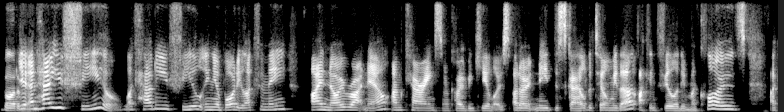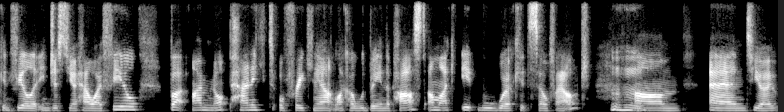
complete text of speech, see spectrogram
Bottom. Yeah, and how you feel. Like, how do you feel in your body? Like for me, I know right now I'm carrying some COVID kilos. I don't need the scale to tell me that. I can feel it in my clothes. I can feel it in just you know how I feel. But I'm not panicked or freaking out like I would be in the past. I'm like, it will work itself out. Mm-hmm. Um, and you know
